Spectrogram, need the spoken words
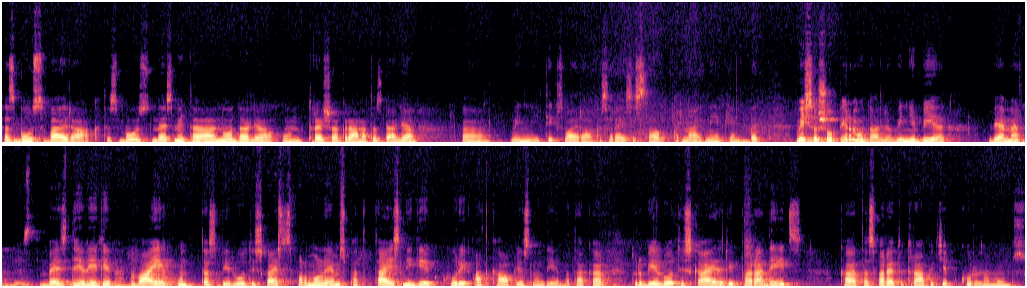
Tas būs vairāk. Tas būs desmitā nodaļa un trešā grāmatas daļa. ā, Viņi tiks vairākas reizes saukt par naidniekiem. Bet visu šo pirmo daļu viņi bija vienmēr bezdievīgi, vai, un tas bija ļoti skaists formulējums, pat taisnīgie, kuri atkāpjas no dieva. Tā kā tur bija ļoti skaidri parādīts, kā tas varētu trāpīt jebkuru no mums.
